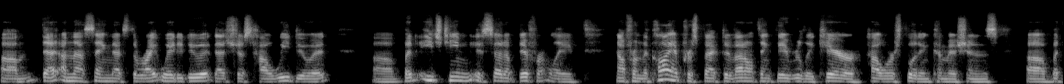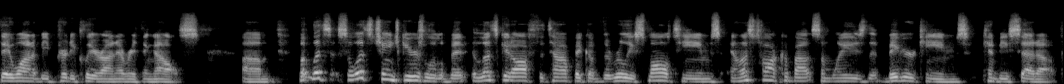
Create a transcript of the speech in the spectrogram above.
Um, that I'm not saying that's the right way to do it. That's just how we do it. Uh, but each team is set up differently. Now, from the client perspective, I don't think they really care how we're splitting commissions, uh, but they want to be pretty clear on everything else. Um, but let's so let's change gears a little bit. Let's get off the topic of the really small teams and let's talk about some ways that bigger teams can be set up.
